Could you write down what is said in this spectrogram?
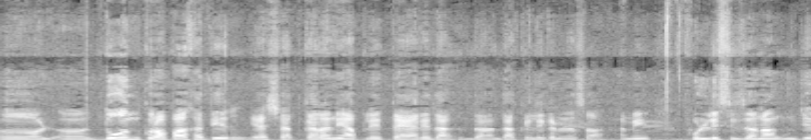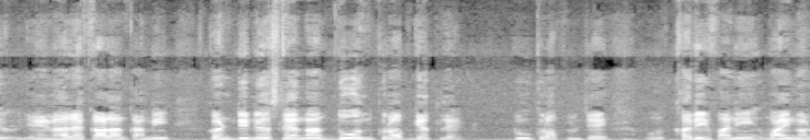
दोन क्रॉपा खातीर ह्या शेतकारांनी आपली तयारी दा, दा, दाखयले कडेन आसा आमी फुडली सिजनाक म्हणजे येणाऱ्या काळाक आमी कंटिन्युअसली हांगा दोन क्रॉप घेतले. टू क्रॉप म्हणजे खरीफ आनी वांयगण.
